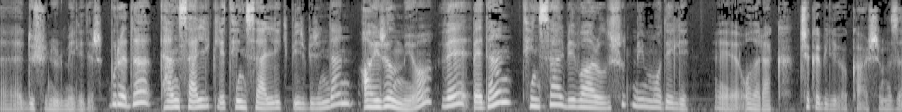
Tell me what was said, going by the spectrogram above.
e, düşünülmelidir. Burada tensellikle tinsellik birbirinden ayrılmıyor ve beden tinsel bir varoluşun bir modeli e, olarak çıkabiliyor karşımıza.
